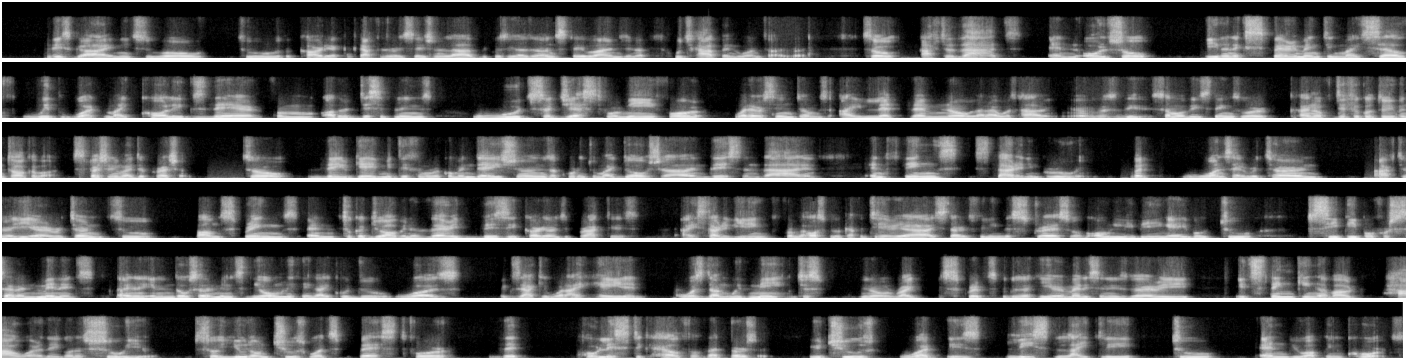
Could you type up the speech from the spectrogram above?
this guy needs to go to the cardiac catheterization lab because he has an unstable angina, which happened one time, right? So after that, and also even experimenting myself with what my colleagues there from other disciplines would suggest for me for whatever symptoms I let them know that I was having. You know, because some of these things were kind of difficult to even talk about, especially my depression. So they gave me different recommendations according to my dosha and this and that and and things started improving. But once I returned after a year, I returned to Palm Springs and took a job in a very busy cardiology practice. I started eating from the hospital cafeteria. I started feeling the stress of only being able to see people for seven minutes. And in those seven minutes, the only thing I could do was exactly what I hated was done with me, just, you know, write scripts. Because here, medicine is very, it's thinking about how are they going to sue you. So you don't choose what's best for the holistic health of that person. You choose what is least likely to end you up in court.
